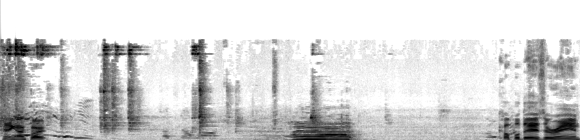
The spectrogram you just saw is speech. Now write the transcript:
Hang on, Court. Couple days of rain,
